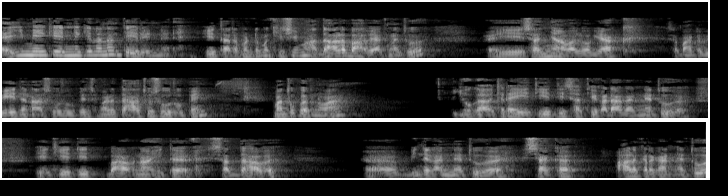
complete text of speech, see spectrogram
ඇයි මේක එන්නේ කියලා නම් තේරෙන්නේ නැහැ. ඒ තරමටම කිසිම අදාළ භාවයක් නැතුව මේ සංඥාවල් වගේක් සමහරට වේදනා ස්වරූපෙන් සමහරට ධාතු ස්වරූපෙන් මතු කරනවා. යෝගාවචරය ඒතිෙදි සතිය කඩා ගන්න නැතුව ඒතිෙදි භාවනා හිත සද්ධාව බින්ද ගන්න නැතුව සැක පහල කර ගන්න නැතුව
